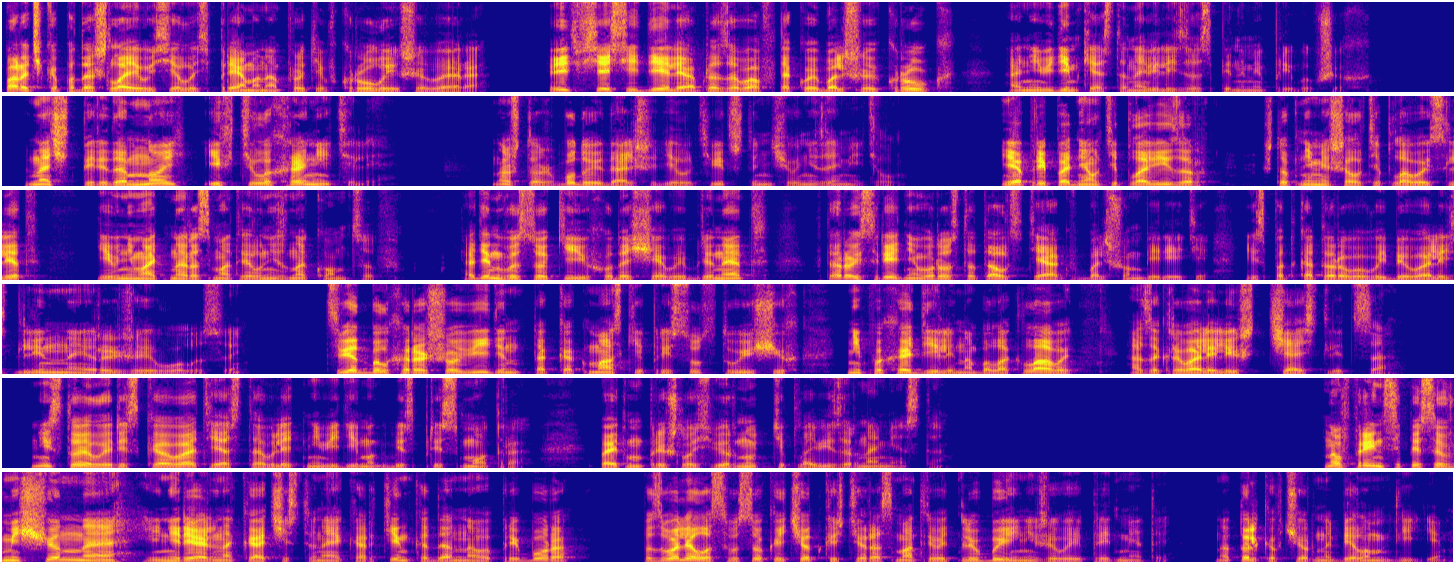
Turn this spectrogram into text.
Парочка подошла и уселась прямо напротив Крула и Шевера. Ведь все сидели, образовав такой большой круг, а невидимки остановились за спинами прибывших. Значит, передо мной их телохранители. Ну что ж, буду и дальше делать вид, что ничего не заметил. Я приподнял тепловизор, чтоб не мешал тепловой след, и внимательно рассмотрел незнакомцев. Один высокий и худощавый брюнет, Второй среднего роста толстяк в большом берете, из-под которого выбивались длинные рыжие волосы. Цвет был хорошо виден, так как маски присутствующих не походили на балаклавы, а закрывали лишь часть лица. Не стоило рисковать и оставлять невидимок без присмотра, поэтому пришлось вернуть тепловизор на место. Но в принципе совмещенная и нереально качественная картинка данного прибора позволяла с высокой четкостью рассматривать любые неживые предметы, но только в черно-белом виде.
